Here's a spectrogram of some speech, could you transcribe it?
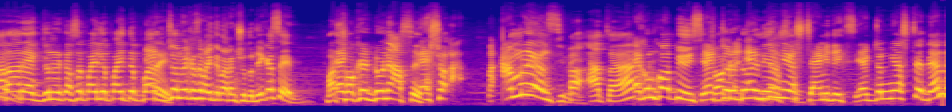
সারা আর একজনের কাছে পাইলে পাইতে পারেন একজনের কাছে পাইতে পারেন শুধু ঠিক আছে? বাট শখের ড্রোনে আছে। আমরাই আনছি আচ্ছা। এখন কপি হয়েছে একজন নিয়ে একজন নিয়ে আসছে। আমি দেখছি। একজন নিয়ে আসছে দেন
